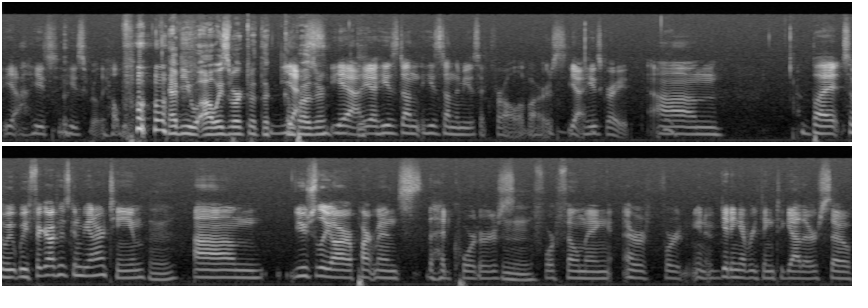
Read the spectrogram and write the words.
yeah, he's he's really helpful. Have you always worked with the Yes, composer? Yeah, yeah, he's done he's done the music for all of ours. Yeah, he's great. Um, but so we, we figure out who's going to be on our team. Mm. Um, usually our apartments, the headquarters Mhm. for filming or for you know getting everything together. So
